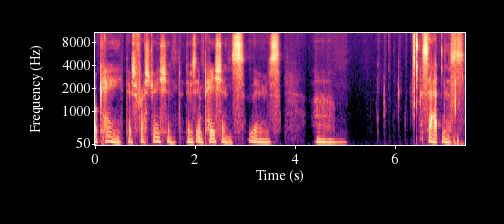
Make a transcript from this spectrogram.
okay, there's frustration, there's impatience, there's um, sadness.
